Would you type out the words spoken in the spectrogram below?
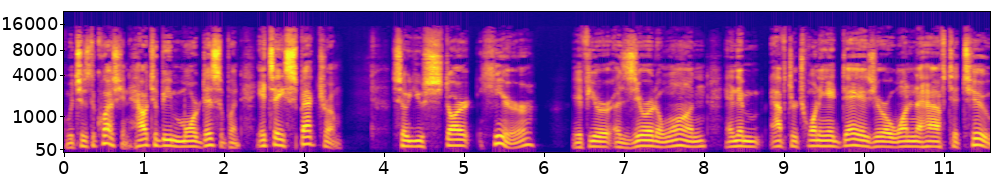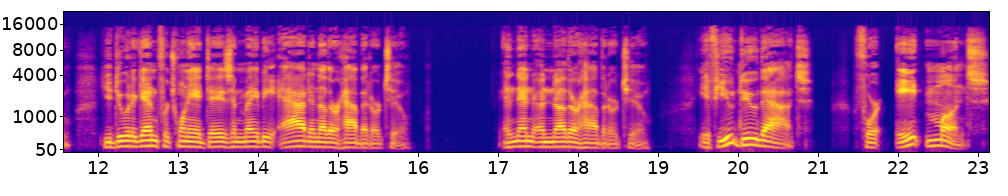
Which is the question how to be more disciplined? It's a spectrum. So you start here if you're a zero to one, and then after 28 days, you're a one and a half to two. You do it again for 28 days and maybe add another habit or two, and then another habit or two. If you do that for eight months,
